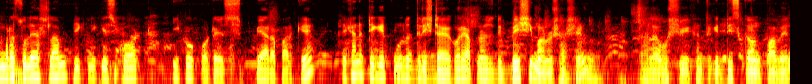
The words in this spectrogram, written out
আমরা চলে আসলাম পিকনিক স্পট ইকো কটেজ পেয়ারা পার্কে। এখানে টিকিট মূল্য ত্রিশ টাকা করে। আপনারা যদি বেশি মানুষ আসেন তাহলে অবশ্যই এখান থেকে ডিসকাউন্ট পাবেন।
